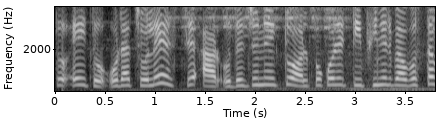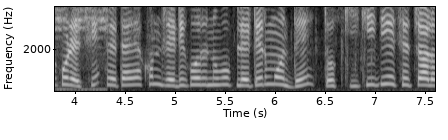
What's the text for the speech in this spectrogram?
তো এই তো ওরা চলে এসছে আর ওদের জন্য একটু অল্প করে টিফিনের ব্যবস্থা করেছি। সেটা এখন রেডি করে নেব প্লেটের মধ্যে। তো কি কি দিয়েছে চলো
